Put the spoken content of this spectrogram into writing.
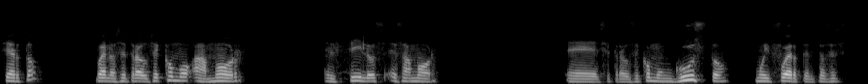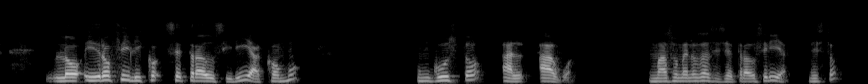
¿cierto? Bueno, se traduce como amor. El filos es amor. Eh, se traduce como un gusto muy fuerte. Entonces, lo hidrofílico se traduciría como un gusto al agua. Más o menos así se traduciría. ¿Listo?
